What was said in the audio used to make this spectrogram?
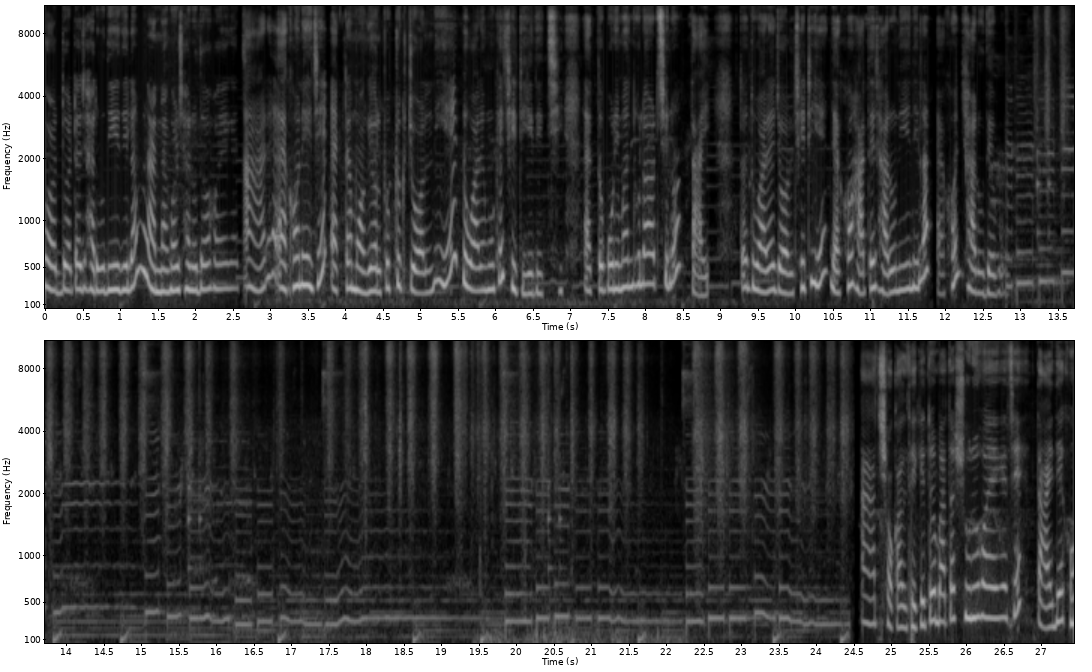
ঘর দুয়ারটা ঝাড়ু দিয়ে দিলাম, রান্নাঘর ঝাড়ু দেওয়া হয়ে গেছে। আর এখন এই যে একটা মগে অল্প একটু জল নিয়ে দুয়ারে মুখে ছিটিয়ে দিচ্ছি। এত পরিমাণ ধুলা ছিল তাই। তো দুয়ারে জল ছিটিয়ে দেখো হাতে ঝাড়ু নিয়ে নিলাম, এখন ঝাড়ু দেবো। সকাল থেকে তো বাতাস শুরু হয়ে গেছে, তাই দেখো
